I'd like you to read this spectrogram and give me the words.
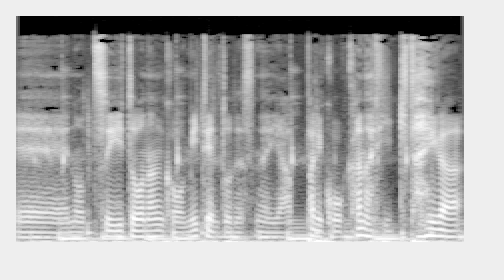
えー、のツイートなんかを見てるとですね、やっぱりこうかなり期待が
